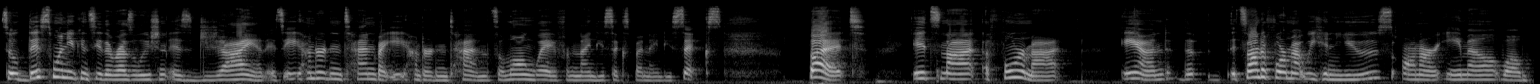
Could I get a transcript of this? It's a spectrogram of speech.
So this one you can see the resolution is giant. It's 810 by 810. It's a long way from 96 by 96. But it's not a format and the, it's not a format we can use on our email, well,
